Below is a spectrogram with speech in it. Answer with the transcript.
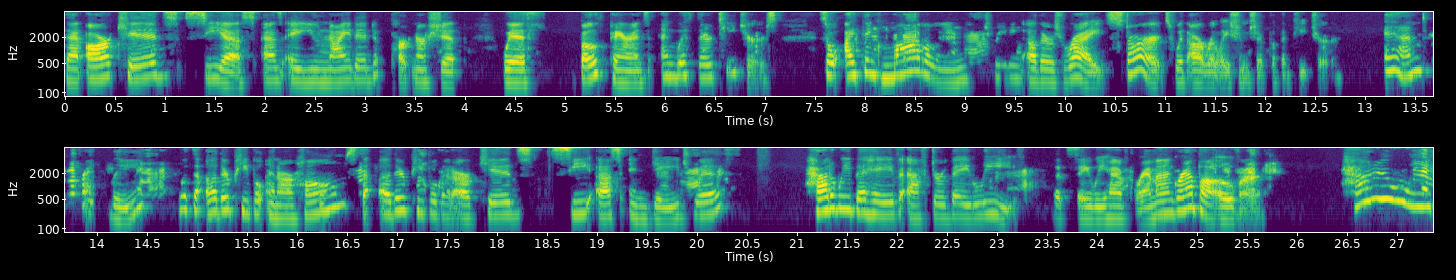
that our kids see us as a united partnership with both parents and with their teachers. So I think modeling treating others right starts with our relationship with the teacher. And frankly, with the other people in our homes, the other people that our kids see us engage with, how do we behave after they leave? Let's say we have grandma and grandpa over. How do we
